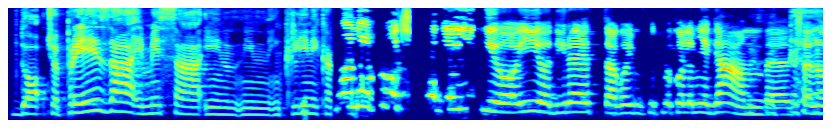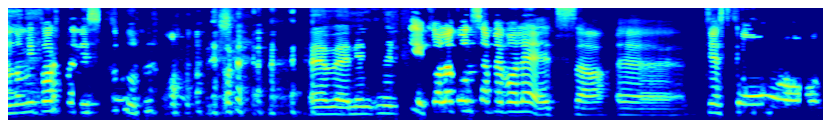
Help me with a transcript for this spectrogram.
do, cioè presa e messa in, in, in clinica. No, no, proprio ci vado io, io diretta con, con le mie gambe, cioè non, non mi porta nessuno. eh beh, nel, nel... Sì, con la consapevolezza, eh, TSO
